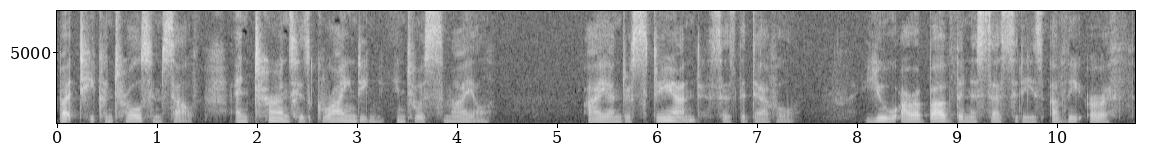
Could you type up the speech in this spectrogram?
but he controls himself and turns his grinding into a smile. I understand, says the devil. You are above the necessities of the earth,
